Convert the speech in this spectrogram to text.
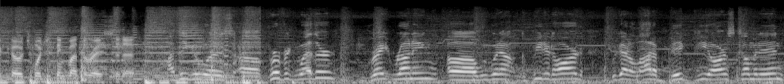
Right, Coach, what'd you think about the race today? I think it was uh, perfect weather, great running. Uh, we went out and competed hard. We got a lot of big PRs coming in.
